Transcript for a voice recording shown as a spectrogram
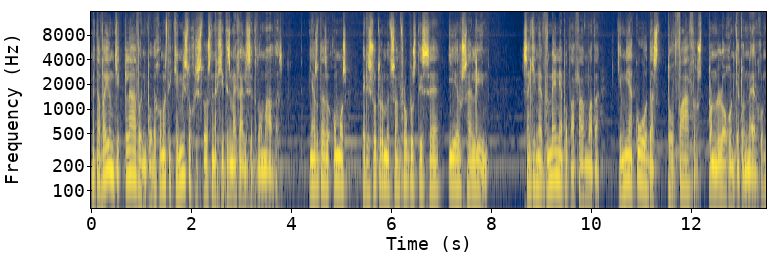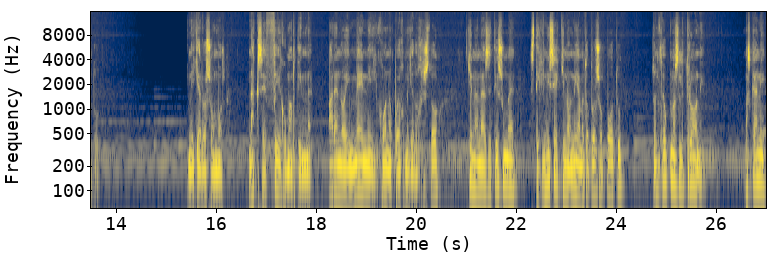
Με τα βαΐων και κλάδων υποδεχόμαστε και εμείς τον Χριστό στην αρχή της Μεγάλης Εβδομάδας. Μοιάζοντας όμως περισσότερο με τους ανθρώπους της ε, Ιερουσαλήμ. Σαγηνευμένοι από τα θαύματα και μη ακούγοντας το βάθος των λόγων και των έργων του. Είναι καιρός όμως να ξεφύγουμε από την παρενοημένη εικόνα που έχουμε για τον Χριστό και να αναζητήσουμε στη γνήσια κοινωνία με το πρόσωπό Του τον Θεό που μας λυτρώνει. Μας κάνει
